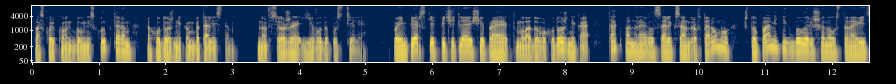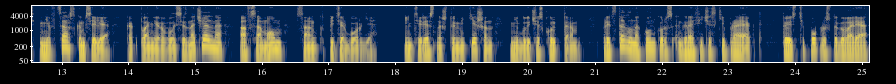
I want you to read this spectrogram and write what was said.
поскольку он был не скульптором, а художником-баталистом. Но все же его допустили. По-имперски впечатляющий проект молодого художника так понравился Александру II, что памятник было решено установить не в царском селе, как планировалось изначально, а в самом Санкт-Петербурге. Интересно, что Микешин, не будучи скульптором, представил на конкурс графический проект, то есть, попросту говоря,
